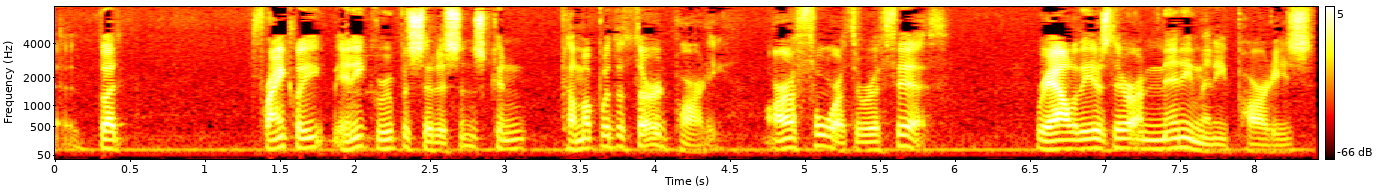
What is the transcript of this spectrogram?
uh, but frankly, any group of citizens can come up with a third party, or a fourth, or a fifth. Reality is there are many, many parties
